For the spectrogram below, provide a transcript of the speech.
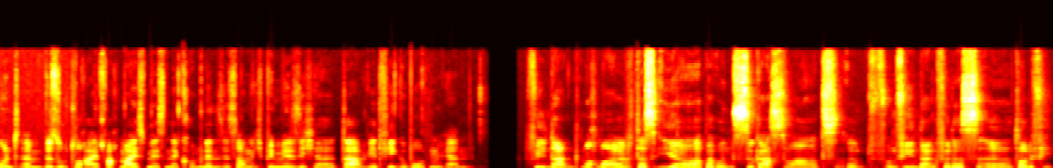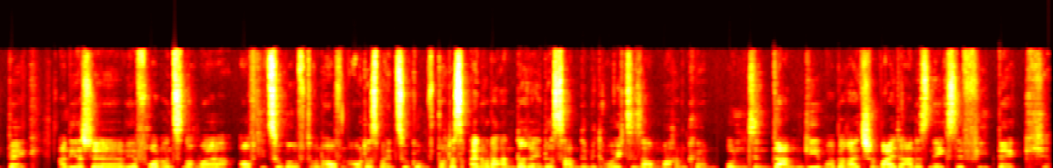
Und ähm, besucht doch einfach MySpace in der kommenden Saison. Ich bin mir sicher, da wird viel geboten werden. Vielen Dank nochmal, dass ihr bei uns zu Gast wart und vielen Dank für das äh, tolle Feedback. An dieser Stelle, wir freuen uns nochmal auf die Zukunft und hoffen auch, dass wir in Zukunft noch das ein oder andere Interessante mit euch zusammen machen können. Und dann gehen wir bereits schon weiter an das nächste Feedback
